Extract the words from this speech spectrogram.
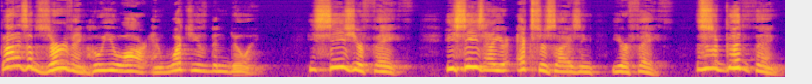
God is observing who you are and what you've been doing. He sees your faith. He sees how you're exercising your faith. This is a good thing,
